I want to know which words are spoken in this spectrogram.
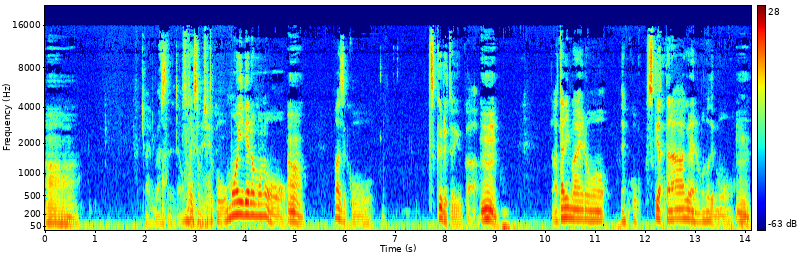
あありましたね。大崎さんもちょっとこう、思い出のものをー。、うん。まずこう、作るというか、うん。当たり前の、なんかこう、好きだったなーぐらいのものでも、うん。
